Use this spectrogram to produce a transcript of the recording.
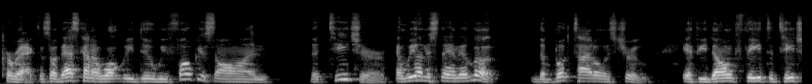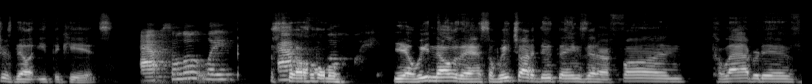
Correct. And so that's kind of what we do. We focus on the teacher and we understand that, look, the book title is true. If you don't feed the teachers, they'll eat the kids. Absolutely. So, Absolutely. yeah, we know that. So we try to do things that are fun, collaborative,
